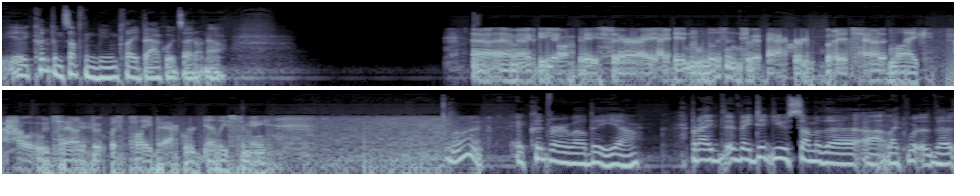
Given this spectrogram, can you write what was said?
it could have been something being played backwards. I don't know. Uh, I might be off base there. I, I didn't listen to it backward, but it sounded like how it would sound if it was played backward, at least to me. Right. It could very well be, yeah. But I they did use some of the uh, like the,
